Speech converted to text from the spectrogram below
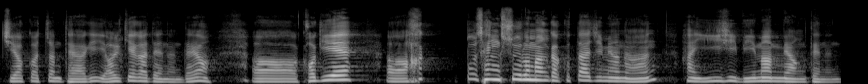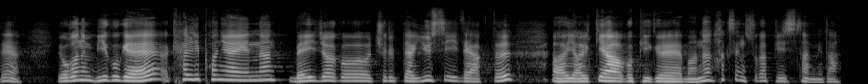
지역 거점 대학이 10개가 되는데요. 어, 거기에 어, 학부생 수로만 갖고 따지면은 한 22만 명 되는데 요거는 미국의 캘리포니아에 있는 메이저 그 주립대학 UC 대학들 10개하고 어, 비교해보면 학생 수가 비슷합니다.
